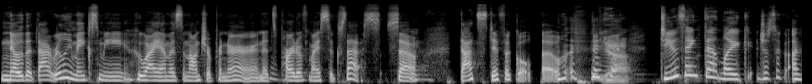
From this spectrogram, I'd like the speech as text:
know that that really makes me who I am as an entrepreneur and it's mm-hmm. part of my success. So that's difficult though. Yeah. Do you think that like just like, uh,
